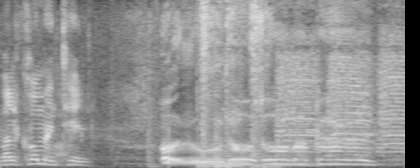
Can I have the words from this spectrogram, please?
Velkommen til Aronas overkant!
